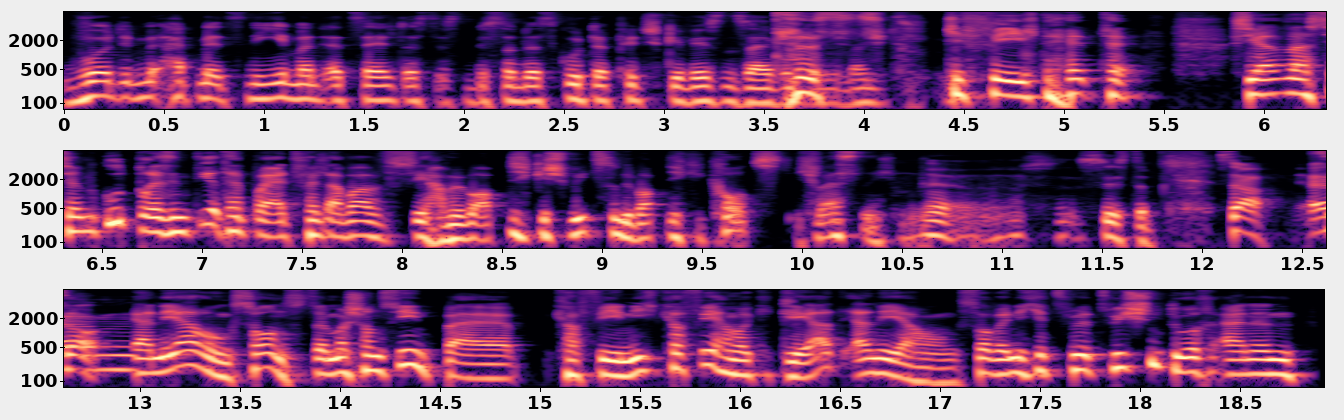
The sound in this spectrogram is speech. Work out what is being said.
wurde, hat mir jetzt nie jemand erzählt, dass das ein besonders guter Pitch gewesen sei. Wenn das jemand gefehlt hätte. Sie haben, Sie haben gut präsentiert, Herr Breitfeld, aber Sie haben überhaupt nicht geschwitzt und überhaupt nicht gekotzt. Ich weiß nicht. Ja, du. So, so ähm, Ernährung sonst, wenn wir schon sind bei Kaffee, nicht Kaffee, haben wir geklärt, Ernährung. So, wenn ich jetzt mir zwischendurch einen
